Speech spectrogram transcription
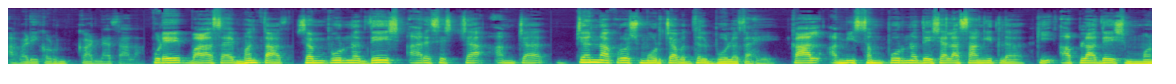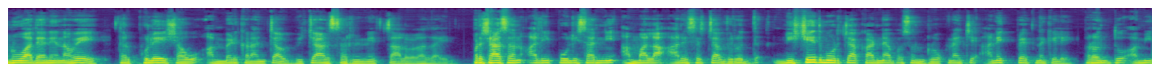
आघाडीकडून काढण्यात आला. पुढे बाळासाहेब म्हणतात संपूर्ण देश आर एस एसच्या आमच्या जन आक्रोश मोर्चाबद्दल बोलत आहे. काल आम्ही संपूर्ण देशाला सांगितलं की आपला देश मनुवाद्याने नव्हे तर फुले शाहू आंबेडकरांच्या विचारसरणीने चालवला जाईल. प्रशासन आणि पोलिसांनी आम्हाला आर एस एसच्या विरुद्ध निषेध मोर्चा काढण्यापासून रोखण्याचे अनेक प्रयत्न केले परंतु आम्ही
